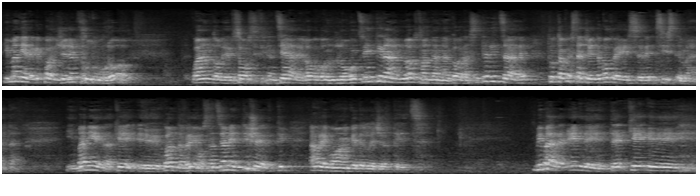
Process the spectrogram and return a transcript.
in maniera che poi dice, nel futuro quando le risorse finanziarie lo, lo consentiranno, sto andando ancora a sintetizzare, tutta questa gente potrà essere sistemata, in maniera che eh, quando avremo stanziamenti certi avremo anche delle certezze. Mi pare evidente che, eh,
